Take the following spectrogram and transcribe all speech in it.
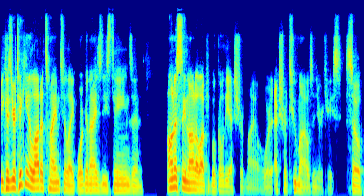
because you're taking a lot of time to like organize these things and honestly not a lot of people go the extra mile or extra 2 miles in your case. So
